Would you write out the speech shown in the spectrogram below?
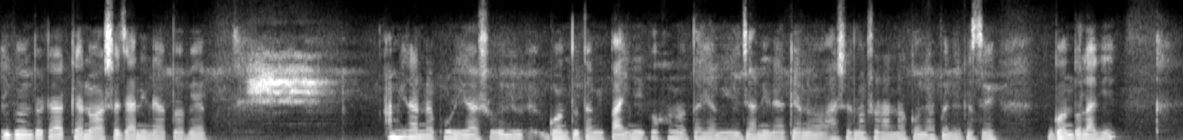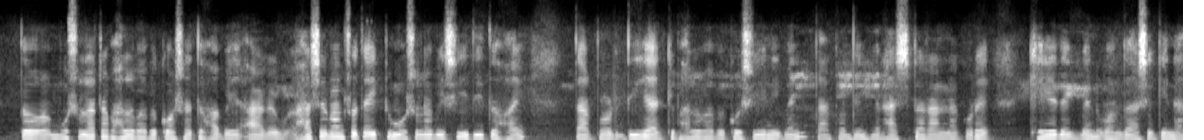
এই গন্ধটা কেন আসে জানি না, তবে আমি রান্না করি, আসলে গন্ধ তো আমি পাইনি কখনো, তাই আমি জানি না কেন হাঁসের মাংস রান্না করলে আপনাদের কাছে গন্ধ লাগে। তো মশলাটা ভালোভাবে কষাতে হবে। আর হাঁসের মাংসতে একটু মশলা বেশিই দিতে হয়। তারপর দিয়ে আর কি ভালোভাবে কষিয়ে নেবেন। তারপর দেখবেন হাঁসটা রান্না করে খেয়ে দেখবেন গন্ধ আসে কি না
